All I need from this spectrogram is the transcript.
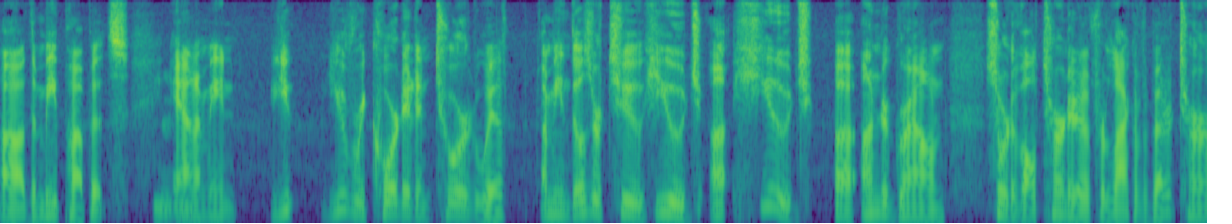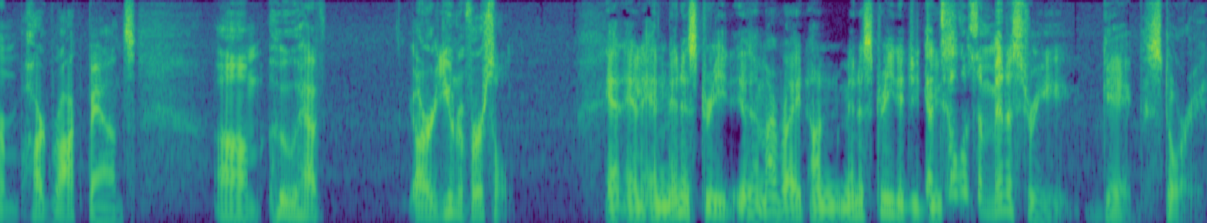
uh, the meat puppets mm-hmm. and i mean you you've recorded and toured with i mean those are two huge uh, huge uh, underground sort of alternative for lack of a better term hard rock bands um, who have are universal and, and and ministry. Am I right on ministry? Did you yeah, do? Tell us a ministry gig story.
